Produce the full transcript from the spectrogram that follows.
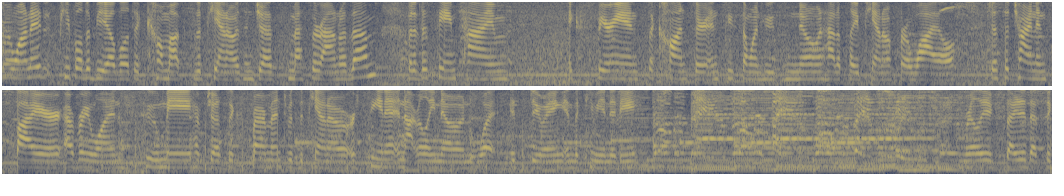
I wanted people to be able to come up to the pianos and just mess around with them, but at the same time experience a concert and see someone who's known how to play piano for a while, just to try and inspire everyone who may have just experimented with the piano or seen it and not really known what it's doing in the community. I'm really excited that the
